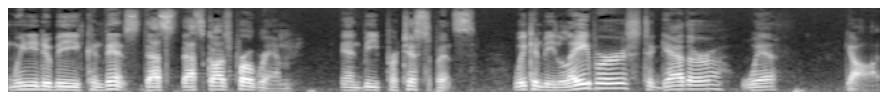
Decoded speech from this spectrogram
we need to be convinced that's, that's God's program and be participants. We can be laborers together with God.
